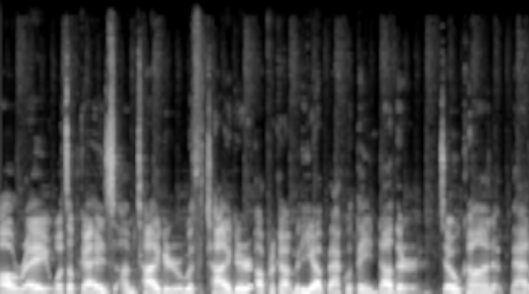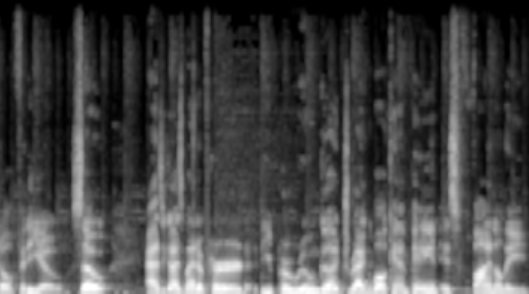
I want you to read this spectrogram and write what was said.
Alright, what's up guys? I'm Tiger with Tiger Uppercut Media back with another Dokkan battle video. So, as you guys might have heard, the Porunga Dragon Ball campaign is finally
